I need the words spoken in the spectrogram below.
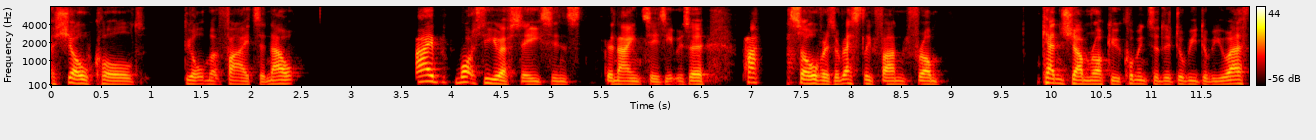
a show called The Ultimate Fighter. Now, I've watched the UFC since the 90s. It was a passover as a wrestling fan from Ken Shamrock, who come into the WWF,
